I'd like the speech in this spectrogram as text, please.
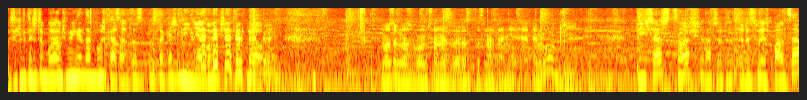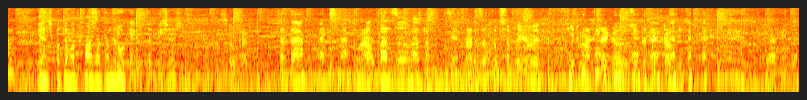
Żeby to jeszcze była uśmiechnięta buźka, ale to jest po prostu jakaś linia, bo mi się tyknęło. Może masz włączone złe rozpoznawanie emoji. Piszesz coś, znaczy rysujesz palcem i on ci potem odtwarza ten ruch, jak to piszesz. Super. Prawda? Ekstra. Wow. Ba- bardzo ważna funkcja. Bardzo potrzebujemy w firmach tego, żeby tak robić. Dokładnie tak.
